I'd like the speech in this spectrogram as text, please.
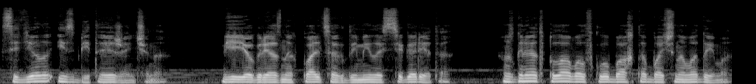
сидела избитая женщина. В ее грязных пальцах дымилась сигарета. Взгляд плавал в клубах табачного дыма.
